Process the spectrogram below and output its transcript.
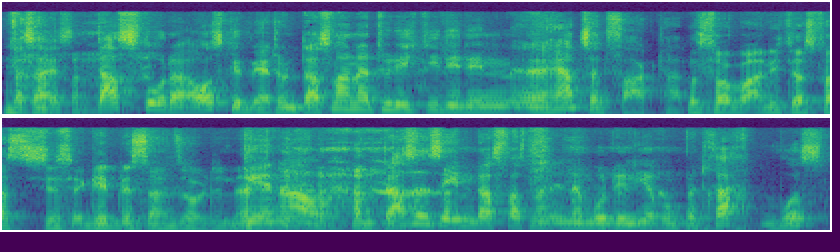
Das heißt, das wurde ausgewertet und das waren natürlich die, die den äh, Herzinfarkt hatten. Das war aber eigentlich das, was das Ergebnis sein sollte. Ne? Genau. Und das ist eben das, was man in der Modellierung betrachten muss.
